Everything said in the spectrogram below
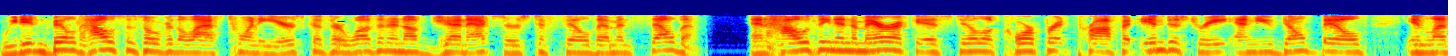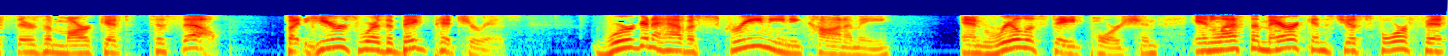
We didn't build houses over the last 20 years because there wasn't enough Gen Xers to fill them and sell them. And housing in America is still a corporate profit industry, and you don't build unless there's a market to sell. But here's where the big picture is we're going to have a screaming economy and real estate portion unless Americans just forfeit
